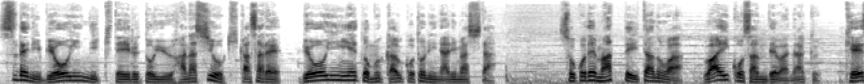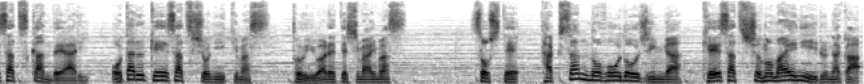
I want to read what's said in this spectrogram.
すでに病院に来ているという話を聞かされ、病院へと向かうことになりました。そこで待っていたのは、Y 子さんではなく、警察官であり、小樽警察署に行きます、と言われてしまいます。そして、たくさんの報道陣が警察署の前にいる中、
